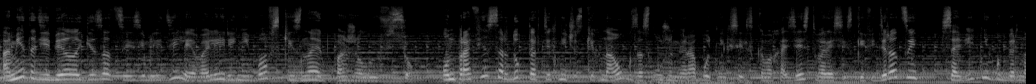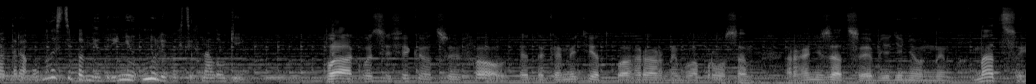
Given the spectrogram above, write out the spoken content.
О методе биологизации земледелия Валерий Небавский знает, пожалуй, все. Он профессор, доктор технических наук, заслуженный работник сельского хозяйства Российской Федерации, советник губернатора области по внедрению нулевых технологий. По классификации ФАО, это Комитет по аграрным вопросам Организации Объединенных Наций,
